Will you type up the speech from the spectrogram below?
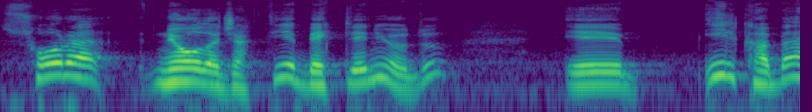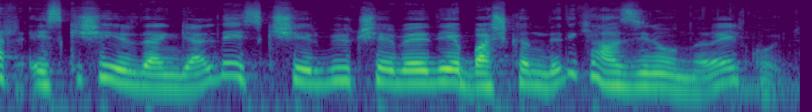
Sonra ne olacak diye bekleniyordu. E, İlk haber Eskişehir'den geldi. Eskişehir Büyükşehir Belediye Başkanı dedi ki hazine onlara el koydu.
